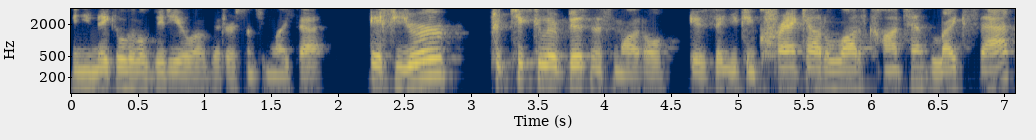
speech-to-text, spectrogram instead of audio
and you make a little video of it or something like that. If your particular business model is that you can crank out a lot of content like that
